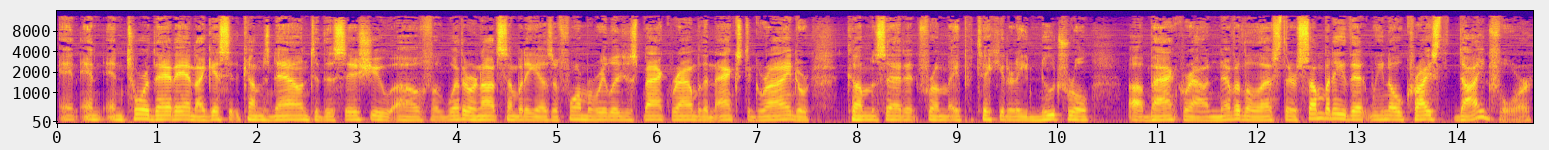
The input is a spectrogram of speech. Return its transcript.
and, and, and toward that end, I guess it comes down to this issue of whether or not somebody has a former religious background with an axe to grind or comes at it from a particularly neutral uh, background. Nevertheless, there's somebody that we know Christ died for.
